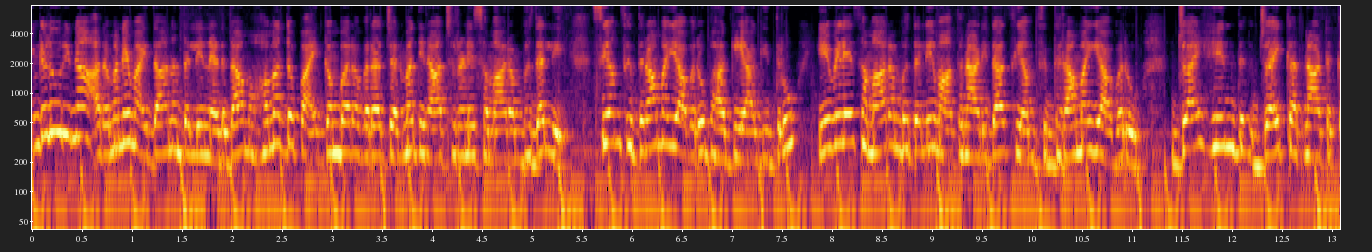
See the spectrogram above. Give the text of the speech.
ಬೆಂಗಳೂರಿನ ಅರಮನೆ ಮೈದಾನದಲ್ಲಿ ನಡೆದ ಮೊಹಮ್ಮದ್ ಪೈಗಂಬರ್ ಅವರ ಜನ್ಮ ದಿನಾಚರಣೆ ಸಮಾರಂಭದಲ್ಲಿ ಸಿಎಂ ಸಿದ್ದರಾಮಯ್ಯ ಅವರು ಭಾಗಿಯಾಗಿದ್ದರು. ಈ ವೇಳೆ ಸಮಾರಂಭದಲ್ಲಿ ಮಾತನಾಡಿದ ಸಿಎಂ ಸಿದ್ದರಾಮಯ್ಯ ಅವರು, ಜೈ ಹಿಂದ್, ಜೈ ಕರ್ನಾಟಕ,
